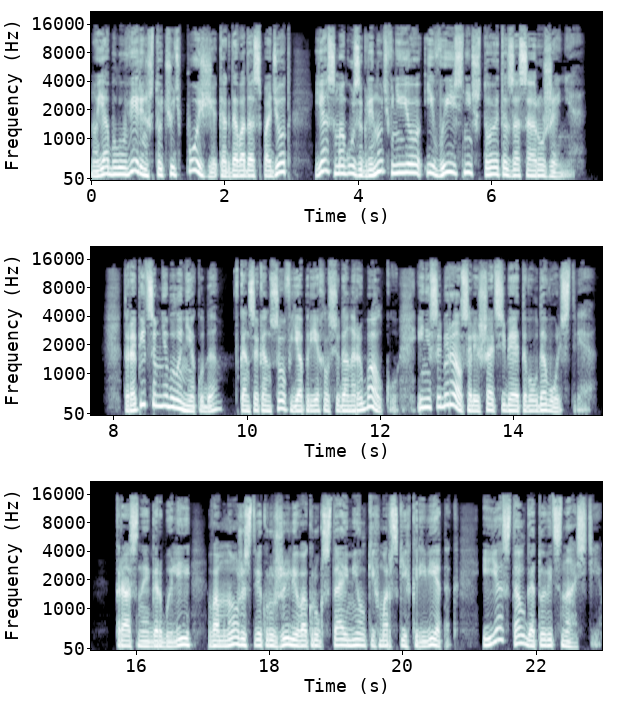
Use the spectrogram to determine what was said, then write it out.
но я был уверен, что чуть позже, когда вода спадет, я смогу заглянуть в нее и выяснить, что это за сооружение. Торопиться мне было некуда. В конце концов, я приехал сюда на рыбалку и не собирался лишать себя этого удовольствия. Красные горбыли во множестве кружили вокруг стаи мелких морских креветок, и я стал готовить снасти.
